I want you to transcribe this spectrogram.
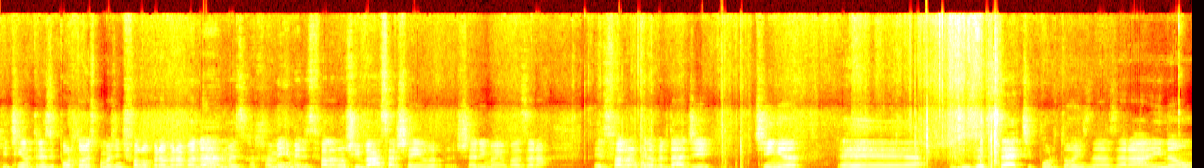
que tinha 13 portões. Como a gente falou, Bram Ravanan, mas Rachamim, eles falaram Shiva Sar Shearim Ayobazará. Eles falaram que na verdade tinha é, 17 portões na Azará e não,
